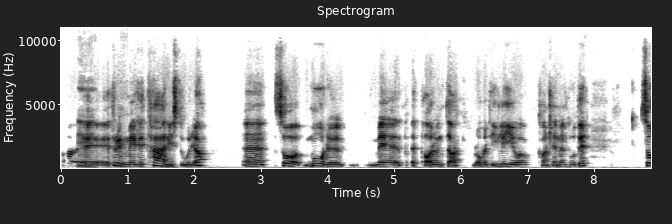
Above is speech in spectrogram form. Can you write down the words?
Mm. Jeg, jeg tror i militærhistoria Eh, så må du, med et par unntak, Robert E. Lee og kanskje en eller to til, så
